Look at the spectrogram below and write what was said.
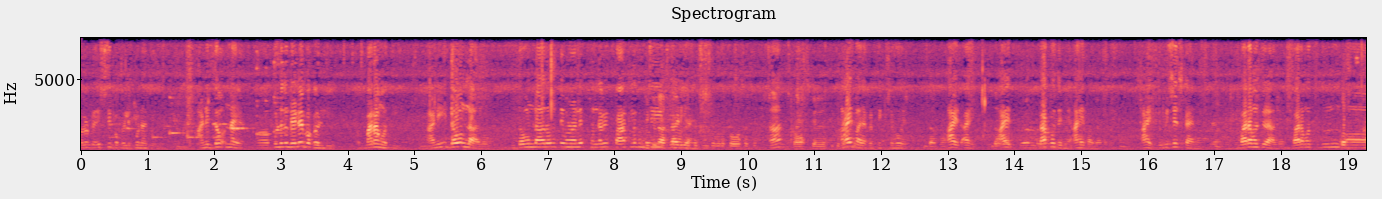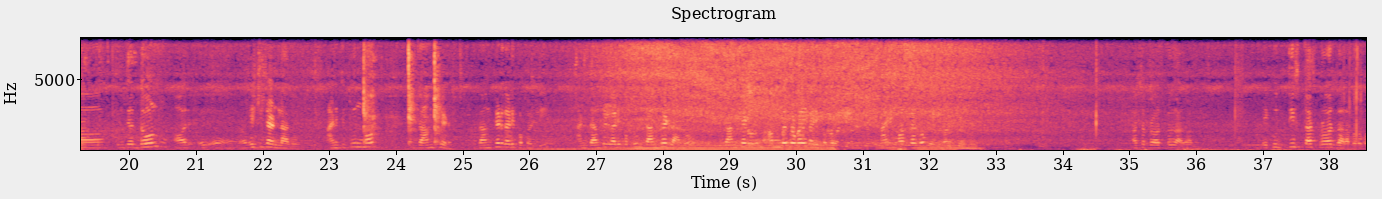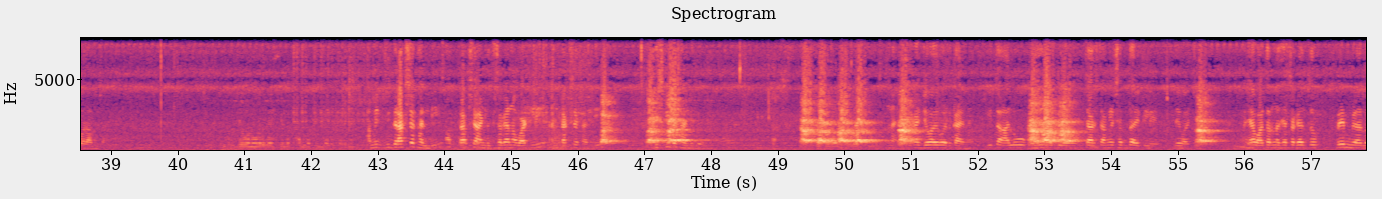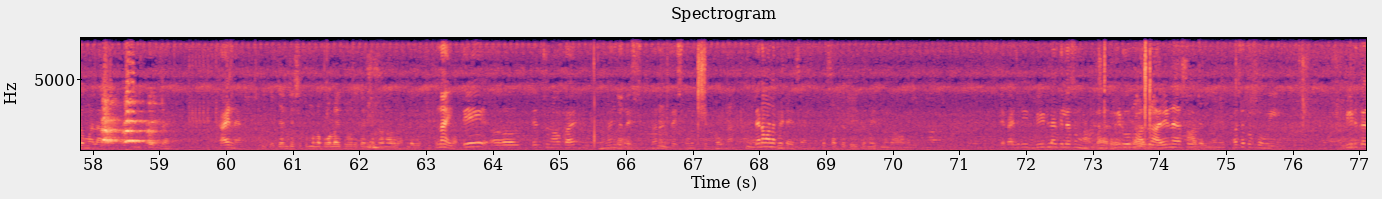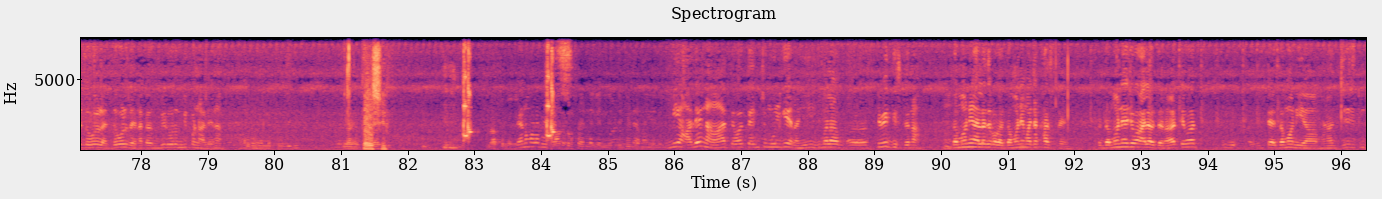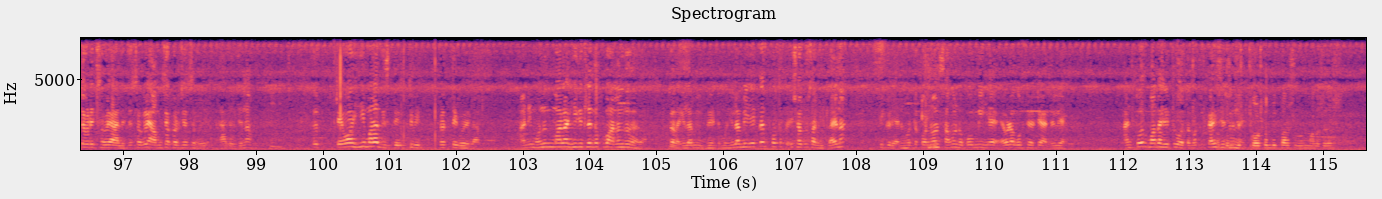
मला वाटतं एस टी पकडली पुण्यातून आणि दौ नाही पुण्यातून रेल्वे पकडली बारामती. आणि दौंडला आलो. दौंडला आलो ते म्हणाले संध्याकाळी पाचला तुमची गाडी आहे. तुमच्याकडे प्रवासाचे? हा? प्रवास केलेले तिकीट आहेत माझ्याकडे तिकीट होय. दाखवा. आहेत आहेत. आहेत. दाखवते मी. आहेत माझ्याकडे. आहेत. तो विषयच काय नाही. बारामतीला आलो. बारामतीतून अं, तुमच्या दोन एस टी स्टँडला आलो. आणि तिथून मग जामखेड. जामखेड गाडी पकडली. आणि जामखेड गाडी पकडून जामखेडला आलो. जामखेडवरून अंबेजोगाई गाडी पकडली. आणि मस्त तो असं प्रवास करत आलो आम्ही. एकूण तीस तास प्रवास झाला बरोबर आमचा. जेवण वगैरे काय केलं खाल्लं पिल्लं? आम्ही मी द्राक्ष खाल्ली. द्राक्ष आणली सगळ्यांना वाटली आणि द्राक्ष खाल्ली. बिस्किटं खाल्ली दोन. नाही काय जेवाय वगैरे काय नाही. इथं आलो चार चांगले शब्द ऐकले देवाचे. ह्या वातावरणात ह्या सगळ्यांचं प्रेम मिळालं मला. काय नाही. ठीक आहे ज्यांच्याशी तुम्हाला बोलायचं होतं त्यांच्या कानावर घातल्या गोष्टी. नाही ते अं, त्यांचं नाव काय? धनंजय धनंजय देशमुख भाऊ ना? त्यांना मला भेटायचं आहे. तर सध्या ते इथं नाहीत ना गावामध्ये. ते काहीतरी बीडला गेलं असं बाहेर. म्हणतात बीडवरून अजून आले नाही असं आलेलं. असं कसं होईल? बीड काय जवळ आहे? जवळच आहे ना कारण बीडवरून मी पण आले ना. कुठे गेले तू दिदी? पैसे त्यानं मला साईडला गेले ते मी आले ना तेव्हा त्यांची मुलगी आहे ना ही जी मला टीव्हीत दिसते ना. दमणी आल्या ते बघा दमणी माझ्या खास फ्रेंड तर दमण्या जेव्हा आल्या होत्या ना तेव्हा त्या दमनिया म्हणा जे तुमच्याकडे सगळे आले ते सगळे आमच्याकडचे सगळे आले होते ना. तर तेव्हा ही मला दिसते टीव्हीत प्रत्येक वेळेला. आणि म्हणून मला ही दिसल्यानंतर खूप आनंद झाला. चला हिला मी भेट मग हिला मी एकच फक्त शादू सांगितलं आहे ना तिकडे. आणि म्हटलं कोणाला सांगू नको मी हे एवढ्या गोष्टीसाठी आलेली आहे. आणि तोच माझा हेतू होता बाकी काहीच हेतू तुमची नाही. कौटुंबिक पार्श्वभूमी मला कळेल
